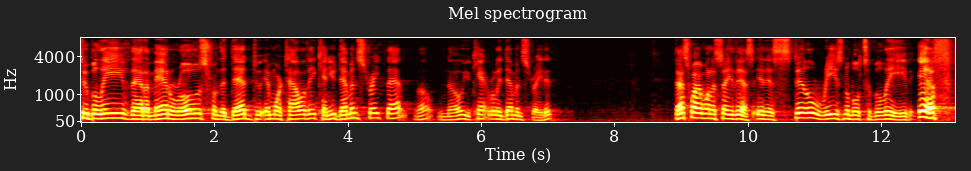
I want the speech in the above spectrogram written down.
to believe that a man rose from the dead to immortality? Can you demonstrate that? Well, no, you can't really demonstrate it. That's why I want to say this it is still reasonable to believe if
